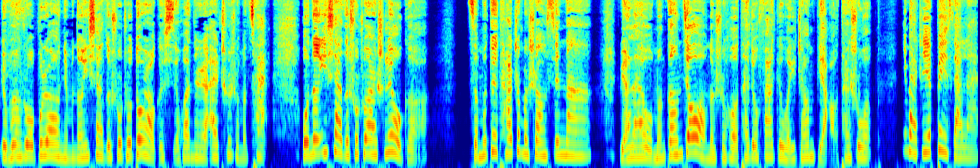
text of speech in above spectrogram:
有朋友说，不知道你们能一下子说出多少个喜欢的人爱吃什么菜，我能一下子说出二十六个。怎么对他这么上心呢？原来我们刚交往的时候，他就发给我一张表，他说：“你把这些背下来，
